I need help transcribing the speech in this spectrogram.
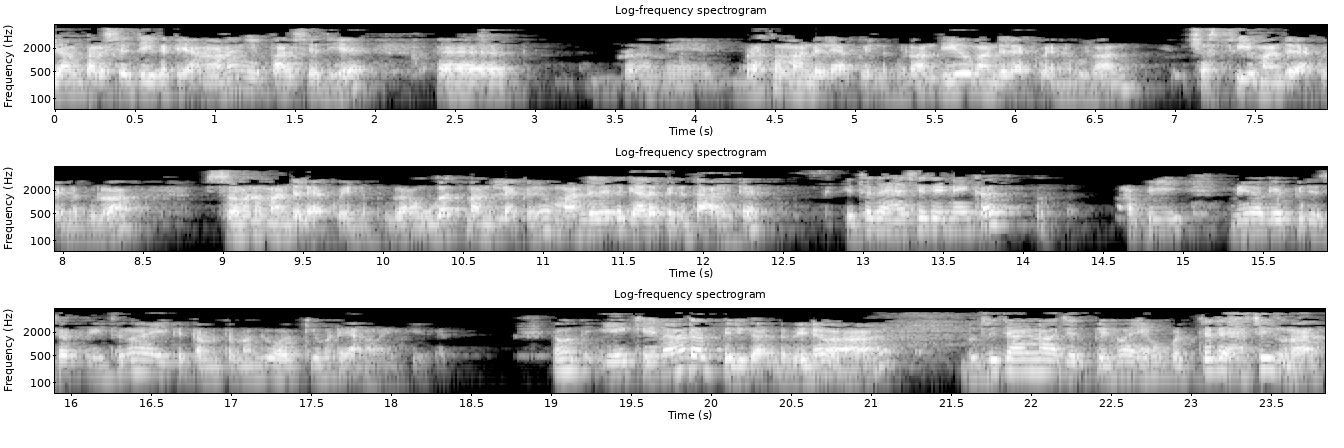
යම් පරිශදයකට යනවා නම් ඒ පරිශදය මේ බ්‍රහ්ම මණ්ඩලයක් වෙන්න පුළුවන්, දේව මණ්ඩලයක් වෙන්න පුළුවන්, ශාස්ත්‍රීය මණ්ඩලයක් වෙන්න පුළුවන්, ශ්‍රවණ මණ්ඩලයක් වෙන්න පුළුවන්, උගත් මණ්ඩලයක් වෙන්න මණ්ඩලයට ගැලපෙන තාලෙට එතන හැසිරෙන එකත් අපි මේ වගේ පිටසක් හිතනවා ඒක තම තමන්ගේ වාක්‍යයට යනවා කියලා. නමුත් ඒ කෙනාටත් පිළිගන්න වෙනවා බුදුචානනාචෙත් පෙන්වනවා එහෙම කොච්චර හැසිරුණත්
